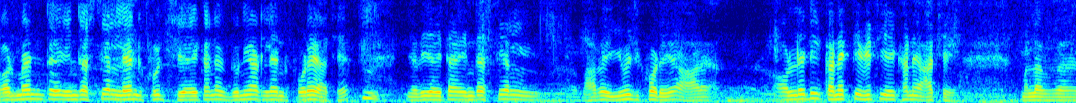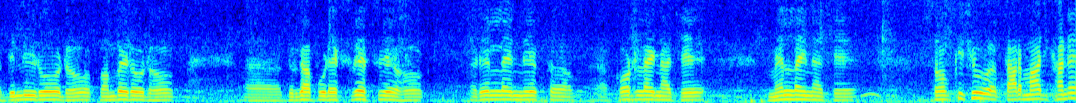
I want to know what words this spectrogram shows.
গভর্নমেন্ট ইন্ডাস্ট্রিয়াল ল্যান্ড খুঁজছে এখানে দুনিয়ার ল্যান্ড পড়ে আছে। যদি এটা ইন্ডাস্ট্রিয়ালভাবে ইউজ করে আর অলরেডি কানেক্টিভিটি এখানে আছে মতলব দিল্লি রোড হোক বম্বে রোড হোক দুর্গাপুর এক্সপ্রেসওয়ে হোক রেল লাইন কোর্ট লাইন আছে মেল লাইন আছে সব কিছু তার মাঝখানে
